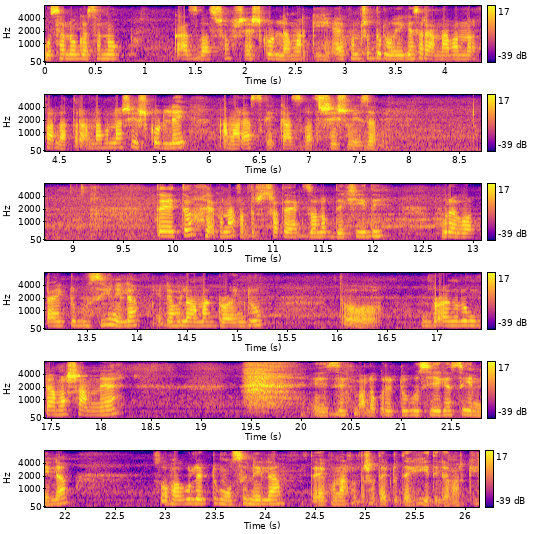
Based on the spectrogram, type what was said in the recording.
গোছানো গোছানো কাজ বাজ সব শেষ করলাম আর কি। এখন শুধু রয়ে গেছে রান্নাবান্নার পালা। তো রান্নাবান্না শেষ করলে আমার আজকে কাজ বাজ শেষ হয়ে যাবে। তো এই তো, এখন আপনাদের সাথে এক ঝলক দেখিয়ে দিই। পুরো ঘরটা একটু গুছিয়ে নিলাম। এটা হলো আমার ড্রয়িং রুম তো ড্রয়িং রুমটা আমার সামনে। এই যে ভালো করে একটু গুছিয়ে গেছিয়ে নিলাম। সোফাগুলো একটু মুছে নিলাম। তো এখন আপনাদের সাথে একটু দেখিয়ে দিলাম আর কি।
